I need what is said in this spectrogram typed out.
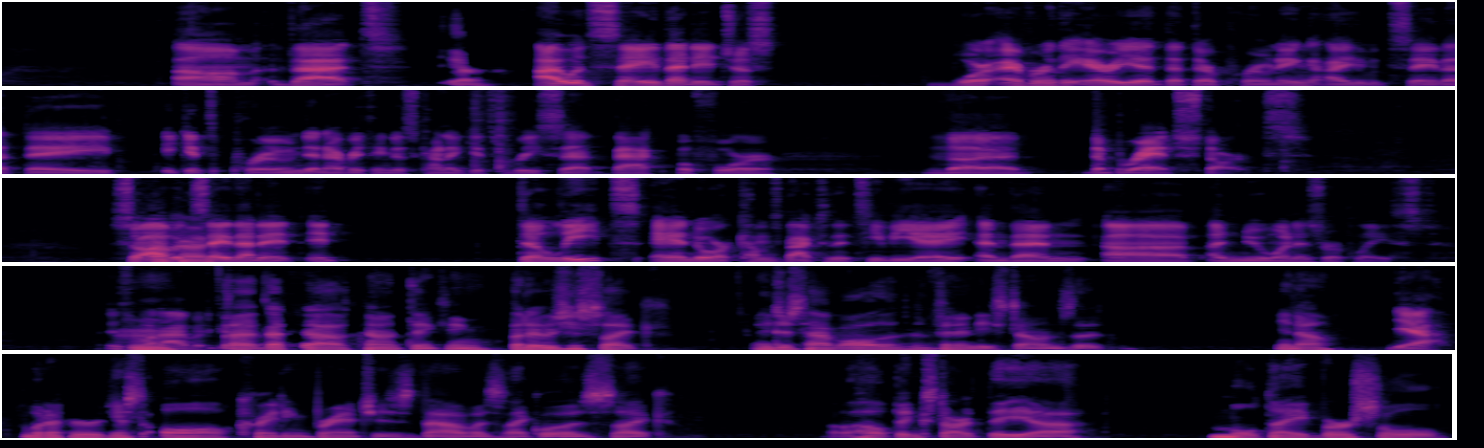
Um, that Yeah. I would say that it just wherever the area that they're pruning, I would say that they it gets pruned and everything just kind of gets reset back before the the branch starts. So I would say that it it deletes and or comes back to the TVA, and then uh, a new one is replaced. Is what I would. Go Uh, that's what I was kind of thinking, but it was just like they just have all those Infinity Stones that, you know, Yeah, what if they were just all creating branches? That was like what was like helping start the uh, multiversal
